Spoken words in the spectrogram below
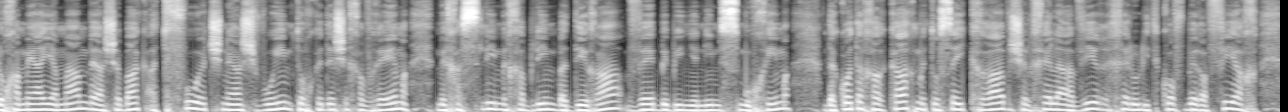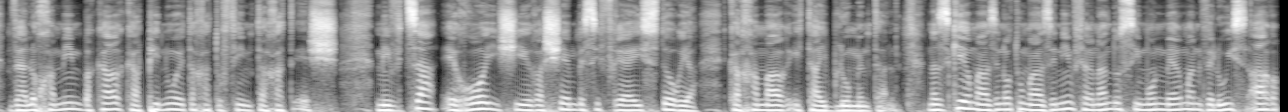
לוחמי הימ"מ והשב"כ עטפו את שני השבויים תוך כדי שחבריהם מחסלים מחבלים בדירה ובבניינים סמוכים. דקות אחר כך מטוסי קרב של חיל האוויר החלו לתקוף ברפיח והלוחמים בקרקע פינו את החטופים תחת אש. מבצע הירואי שיירשם בספרי ההיסטוריה, כך אמר איתי בלומנטל. נזכיר מאזינות ומאזינים, פרננדו סימון מרמן ולואיס אר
